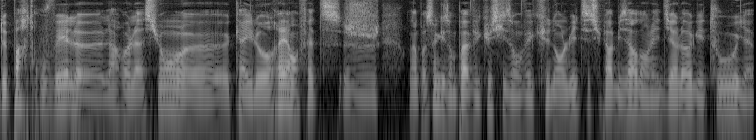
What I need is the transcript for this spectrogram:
de pas retrouver la relation Kylo Ray, en fait. J'ai l'impression qu'ils n'ont pas vécu ce qu'ils ont vécu dans lui. C'est super bizarre dans les dialogues et tout. Il y a,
